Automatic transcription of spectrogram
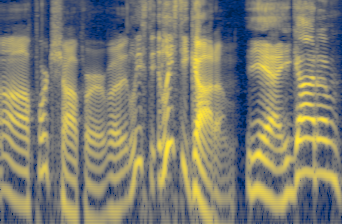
Oh, poor Chopper. But at least at least he got him. Yeah, he got him.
